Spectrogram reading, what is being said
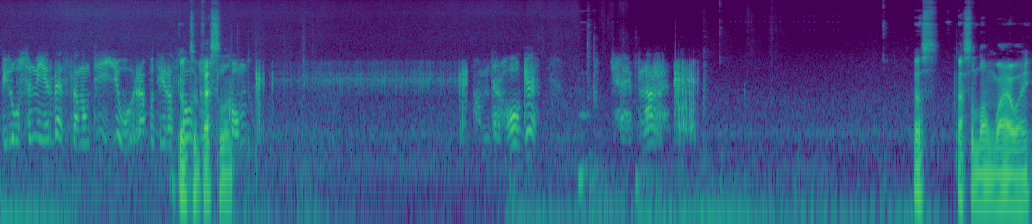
Vi låser ner Vesslan om 10. Rapportera Gå till status. Vesslan. Kom. Anderhage. Jävlar. That's that's a long way away.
